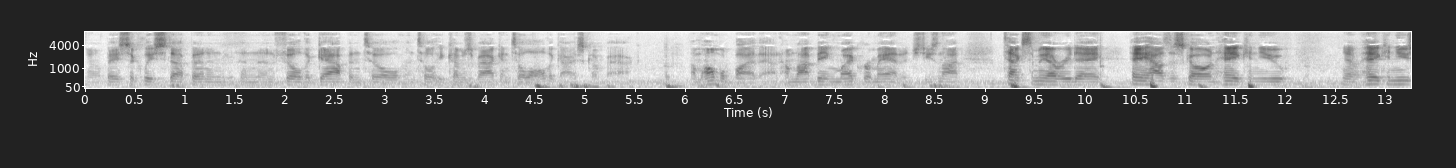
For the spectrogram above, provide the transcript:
you know, basically step in and, and, and, fill the gap until until he comes back, until all the guys come back. I'm humbled by that. I'm not being micromanaged. He's not texting me every day, "Hey, how's this going? Hey, can you, you know, hey, can you,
